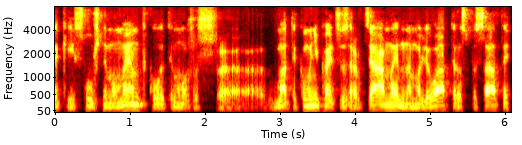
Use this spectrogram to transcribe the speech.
такий слушний момент, коли ти можеш е, мати комунікацію з гравцями, намалювати, розписати,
